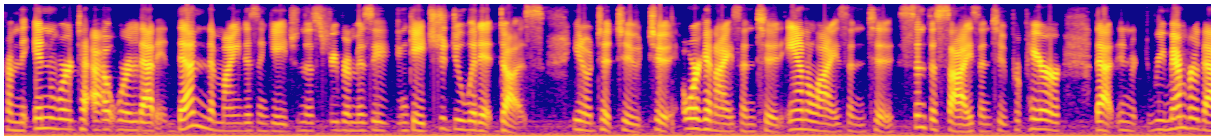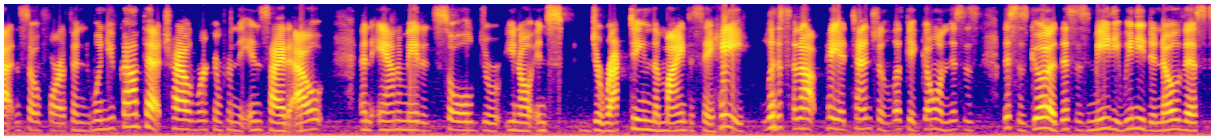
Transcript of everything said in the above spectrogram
from the inward to outward that it, then the mind is engaged and the cerebrum is engaged to do what it does. You know to to to organize and to analyze and to synthesize and to prepare that and remember that and so forth. And when you've got that child working from the inside out an animated soul you know in directing the mind to say hey listen up pay attention let's get going. This is this is good. This is meaty. We need to know this.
